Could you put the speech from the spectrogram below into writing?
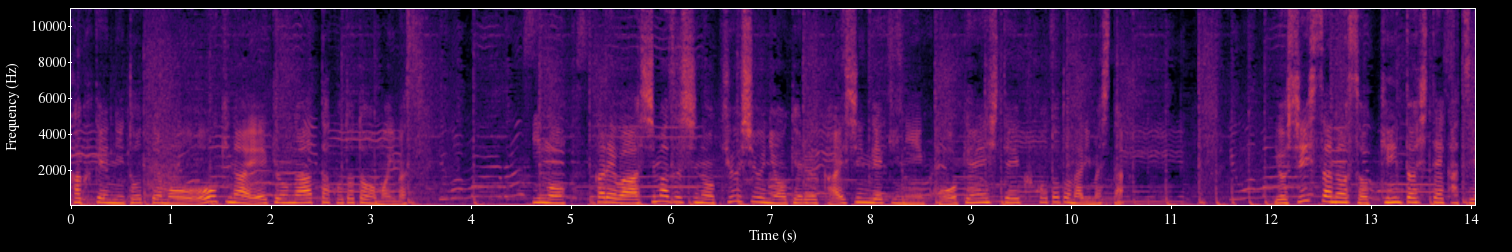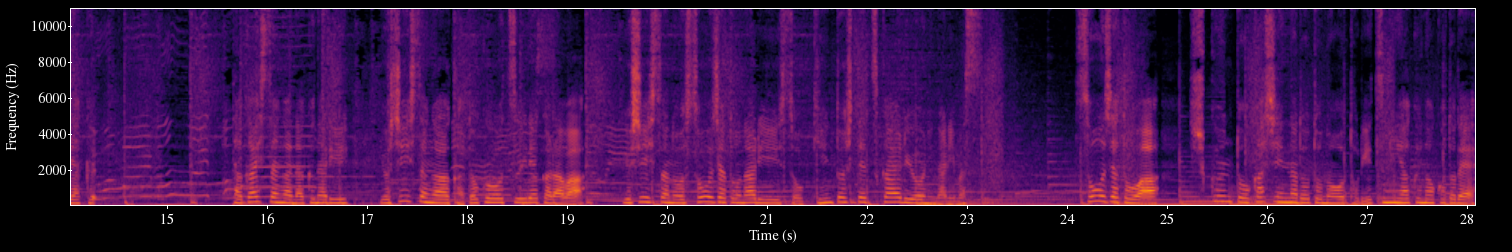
各県にとっても大きな影響があったことと思います。以後彼は島津氏の九州における快進撃に貢献していくこととなりました。義久の側近として活躍。高久が亡くなり義久が家督を継いでからは義久の僧者となり側近として仕えるようになります。僧者とは主君と家臣などとの取り次ぎ役のことで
